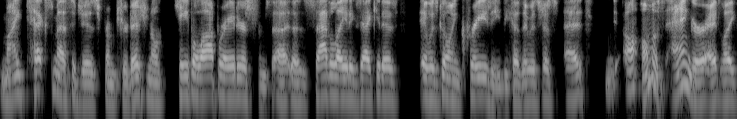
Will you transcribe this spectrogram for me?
my text messages from traditional cable operators, from uh, uh satellite executives, it was going crazy because it was just uh, almost anger at like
